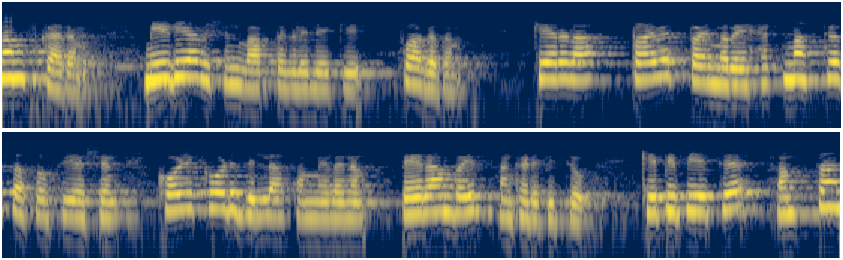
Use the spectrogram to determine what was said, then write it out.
നമസ്കാരം. മീഡിയ വിഷൻ വാർത്തകളിലേക്ക് സ്വാഗതം. Kerala private primary headmasters association Kozhikode ജില്ലാ സമ്മേളനം പേരാമ്പ്രയിൽ സംഘടിപ്പിച്ചു. കെ പി പി എച്ച് സംസ്ഥാന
